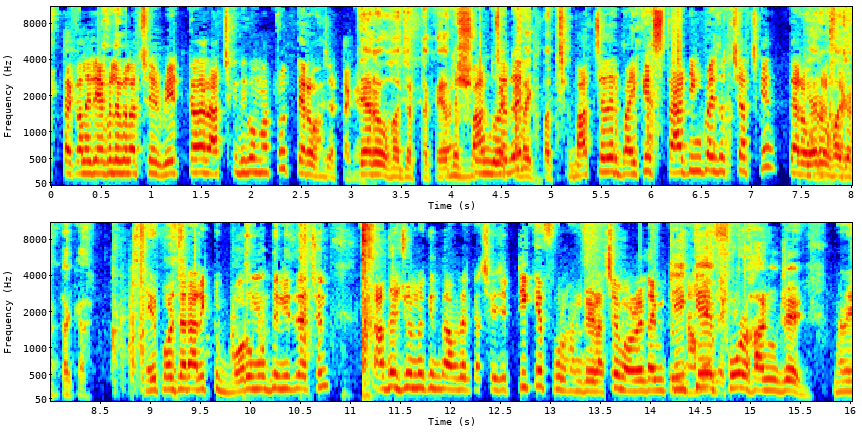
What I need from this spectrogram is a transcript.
একটা কালার অ্যাভেলেবেল আছে রেড কালার আজকে দিব মাত্র তেরো হাজার টাকা। তেরো হাজার টাকা মানে বাচ্চাদের- বাইকের স্টার্টিং প্রাইস হচ্ছে আজকে তেরো হাজার টাকা। এরপর যারা আরেকটু বড় মধ্যে নিতে যাচ্ছেন তাদের জন্য কিন্তু আমাদের কাছে এই যে টিকে ফোর হান্ড্রেড আছে মডেলটা আমি টিকে ফোর হান্ড্রেড মানে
